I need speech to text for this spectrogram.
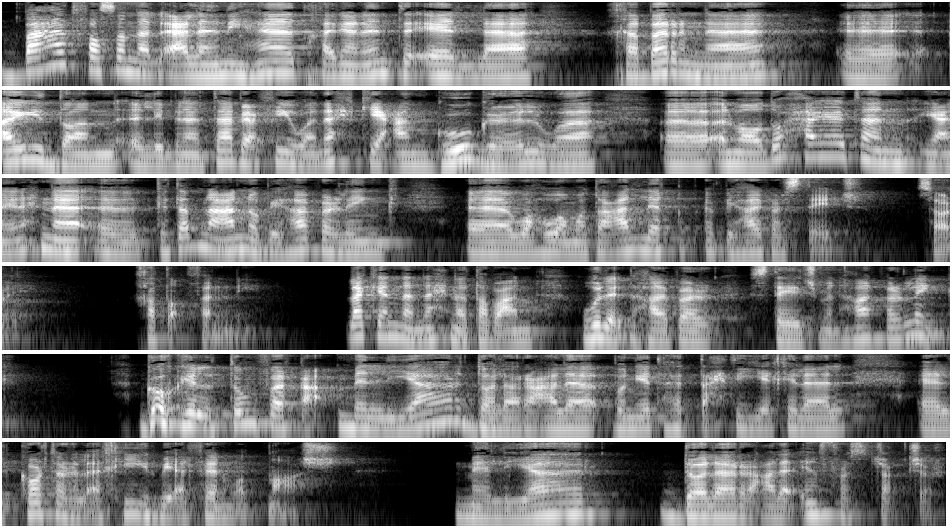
بعد فاصلنا الإعلاني خلينا ننتقل لخبرنا آه، أيضا اللي بدنا نتابع فيه ونحكي عن جوجل والموضوع حقيقه يعني نحن آه، كتبنا عنه بهايبر لينك آه، وهو متعلق بهايبر ستيج sorry خطأ فني. لكن نحن طبعا ولد هايبر ستيج من هايبر لينك جوجل تنفق مليار دولار على بنيتها التحتية خلال ال quarter الأخير ب 2012 مليار دولار على infrastructure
